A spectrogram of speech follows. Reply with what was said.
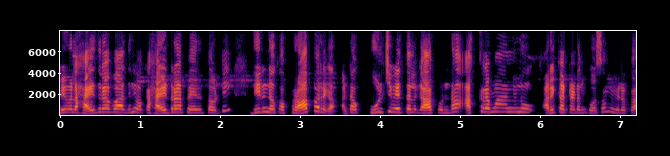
మేము ఇలా హైదరాబాద్ని ఒక హైడ్రా పేరుతోటి దీనిని ఒక ప్రాపర్గా అంటే ఒక కూల్చివేతలు కాకుండా అక్రమాలను అరికట్టడం కోసం మీరు ఒక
